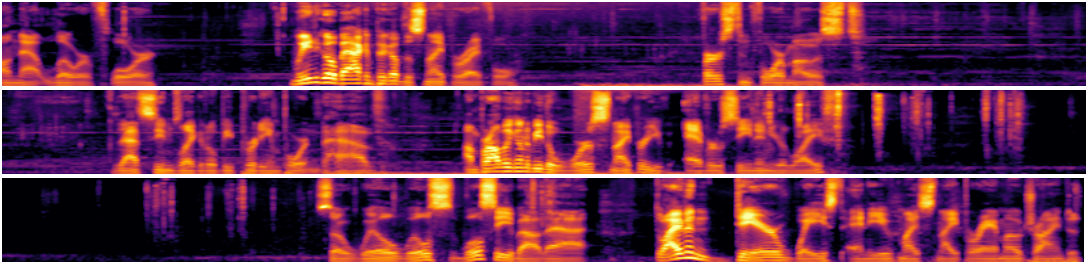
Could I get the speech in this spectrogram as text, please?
on that lower floor. We need to go back and pick up the sniper rifle. First and foremost. That seems like it'll be pretty important to have. I'm probably going to be the worst sniper you've ever seen in your life. So we'll we'll we'll see about that. Do I even dare waste any of my sniper ammo trying to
